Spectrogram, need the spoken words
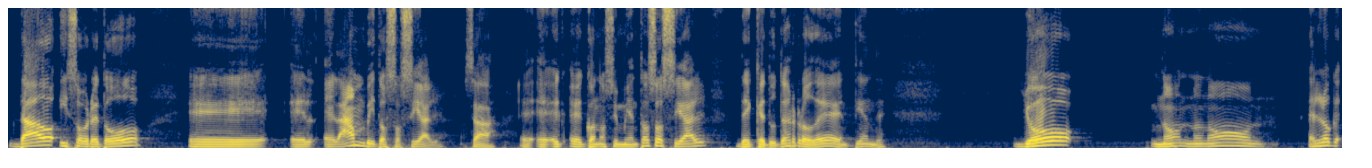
dado y sobre todo... eh, el, el ámbito social. O sea, eh, eh, el, el conocimiento social de que tú te rodees, ¿entiendes? Yo... No, no, no... Es lo que...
